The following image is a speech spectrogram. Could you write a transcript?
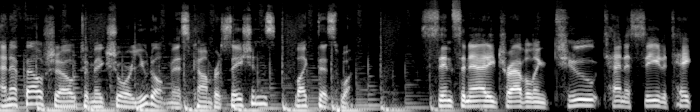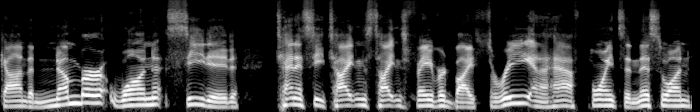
NFL Show to make sure you don't miss conversations like this one. Cincinnati traveling to Tennessee to take on the number one seeded Tennessee Titans. Titans favored by three and a half points in this one.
